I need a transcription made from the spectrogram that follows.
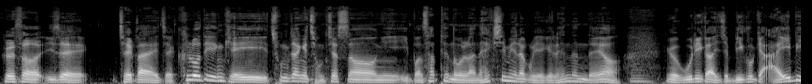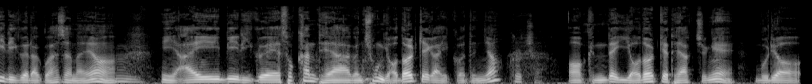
그래서 이제 제가 이제 클로딘 게이 총장의 정체성이 이번 사태 논란의 핵심이라고 얘기를 했는데요. 이거 우리가 이제 미국의 아이비 리그라고 하잖아요. 음, 이 아이비 리그에 속한 대학은 총 8개가 있거든요. 그렇죠. 어, 근데 이 8개 대학 중에 무려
